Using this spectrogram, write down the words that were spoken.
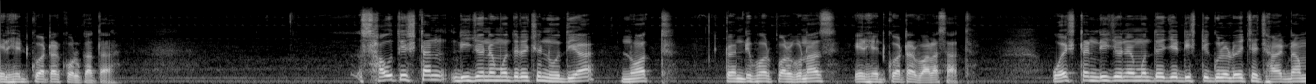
এর হেডকোয়ার্টার কলকাতা। সাউথ ইস্টার্ন রিজনের মধ্যে রয়েছে Nadia north twenty four Parganas এর হেডকোয়ার্টার বারাসাত। ওয়েস্টার্ন রিজনের মধ্যে যে ডিস্ট্রিক্টগুলো রয়েছে, ঝাড়গ্রাম,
